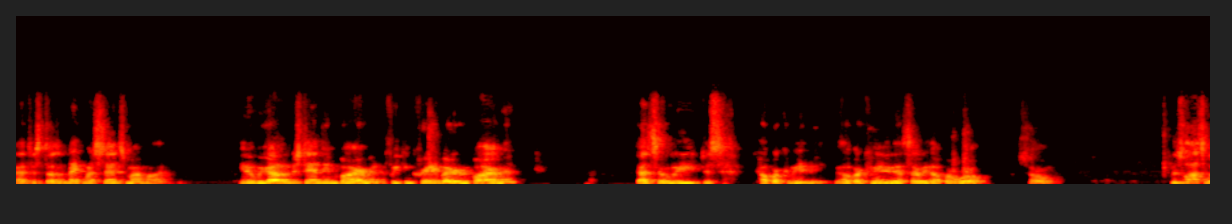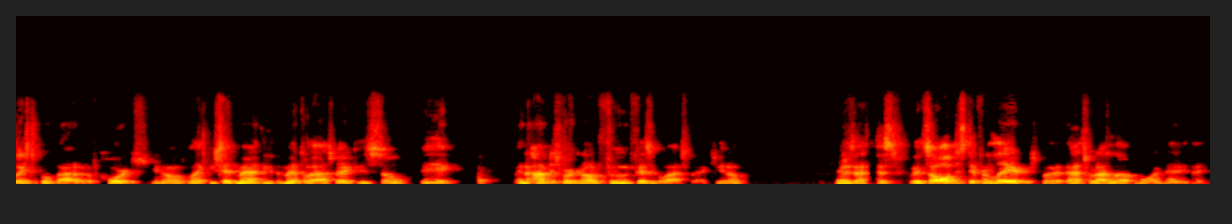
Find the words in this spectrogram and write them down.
That just doesn't make much sense in my mind. You know, we got to understand the environment. If we can create a better environment, that's how we just help our community. We help our community. That's how we help our world. So there's lots of ways to go about it, of course. You know, like you said, Matthew, the mental aspect is so big. And I'm just working on food, physical aspect, you know? Because Right. that's just, it's all just different layers, but that's what I love more than anything.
